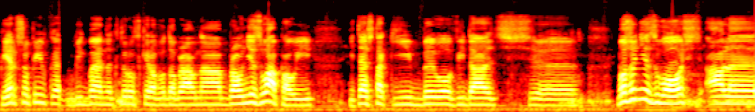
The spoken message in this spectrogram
pierwszą piłkę Big Ben, którą skierował do Browna, Brown nie złapał i, i też taki było widać, e, może nie złość, ale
